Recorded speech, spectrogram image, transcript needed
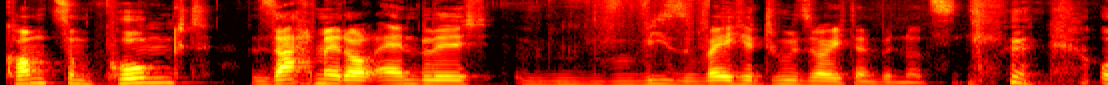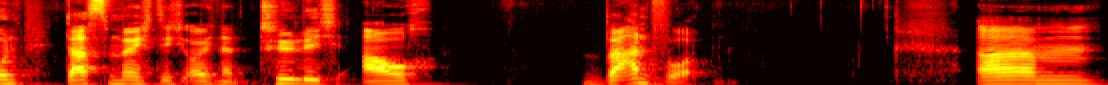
kommt zum Punkt, sag mir doch endlich, wie, welche Tools soll ich denn benutzen? Und das möchte ich euch natürlich auch beantworten. Ähm,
